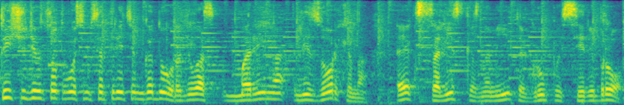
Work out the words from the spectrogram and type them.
1983 году родилась Марина Лизоркина, экс-солистка знаменитой группы «Серебро».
